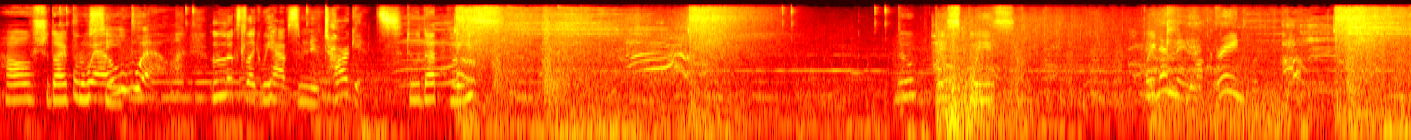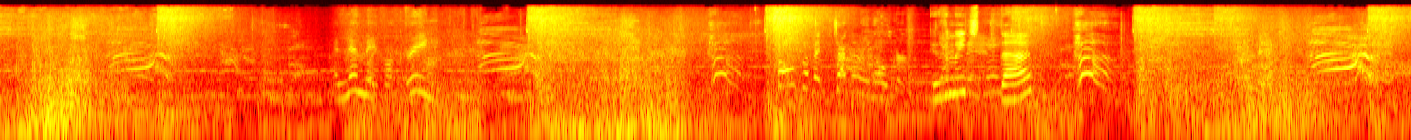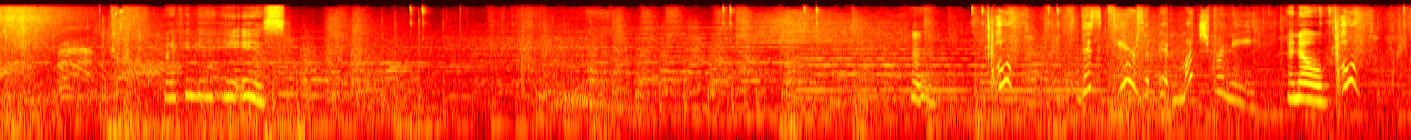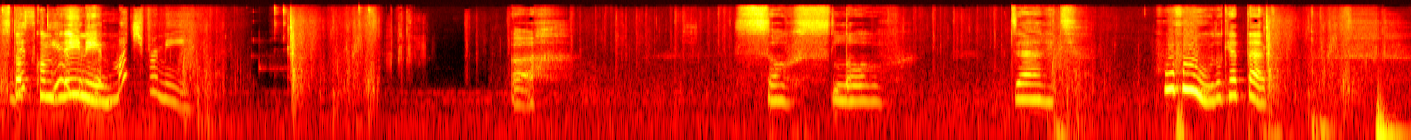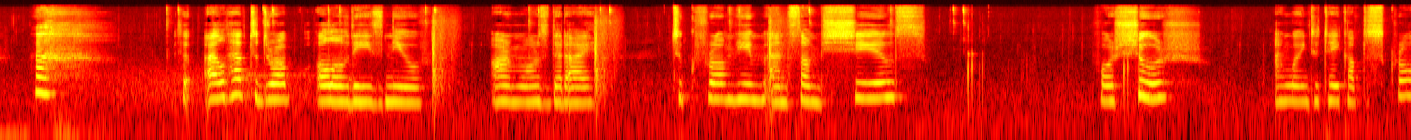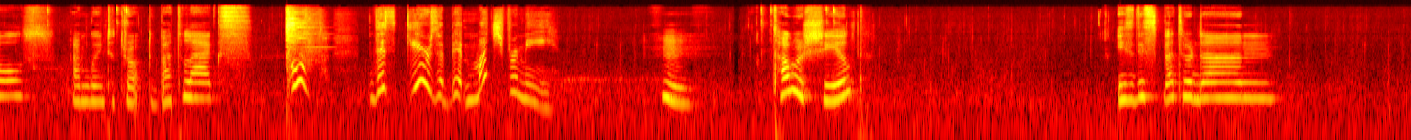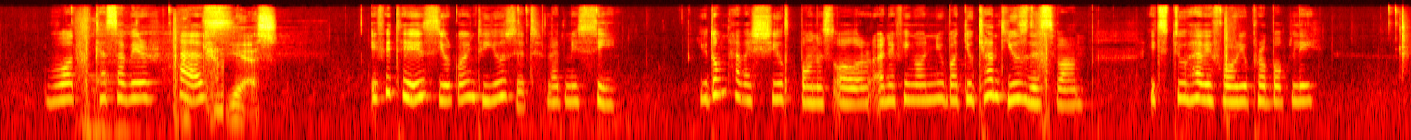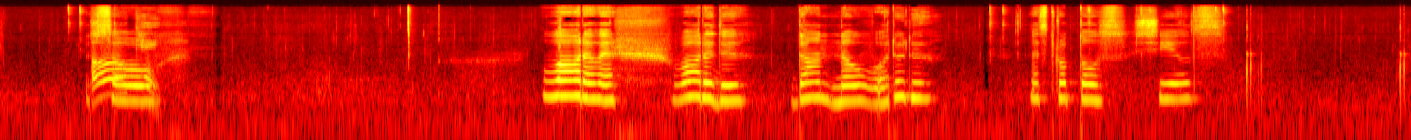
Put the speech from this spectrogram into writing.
How should I proceed? Well, well. Looks like we have some new targets. Do that, please. No, this, please. Lemme va green. Lemme va green. Balls of a juggling ogre. Is the mage dead? I think he is. Gear's a bit much for me. I know. Oof! Stop this Gear's a bit complaining. much for me. Ugh. So slow. Damn it. Woohoo! Look at that. Ah. so I'll have to drop all of these new armors that I took from him and some shields. For sure. I'm going to take up the scrolls. I'm going to drop the battle axe. Oof! This gear's a bit much for me. Hmm. Tower shield. Is this better than what Casavir has? Yes. If it is, you're going to use it. Let me see. You don't have a shield bonus or anything on you, but you can't use this one. It's too heavy for you, probably. So, Okay. whatever. What to do? Don't know what to do. Let's drop those shields.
